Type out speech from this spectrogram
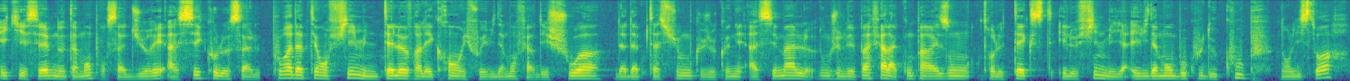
et qui est célèbre notamment pour sa durée assez colossale. Pour adapter en film une telle œuvre à l'écran, il faut évidemment faire des choix d'adaptation que je connais assez mal, donc je ne vais pas faire la comparaison entre le texte et le film, mais il y a évidemment beaucoup de coupes dans l'histoire.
